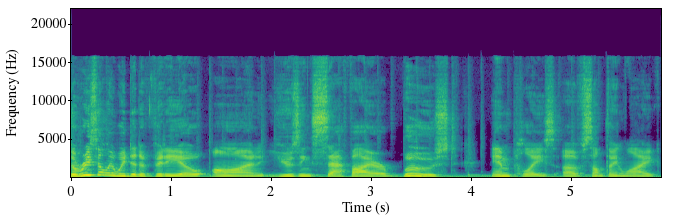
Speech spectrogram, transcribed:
So recently we did a video on using Sapphire Boost in place of something like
